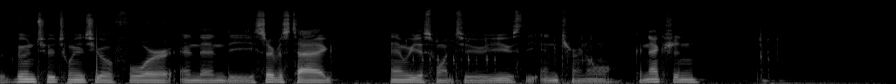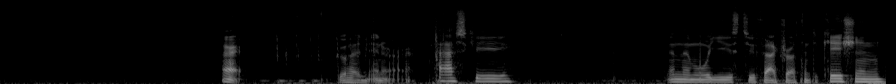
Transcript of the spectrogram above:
Ubuntu 2204, and then the service tag. And we just want to use the internal connection. All right, go ahead and enter our passkey. And then we'll use two-factor authentication.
